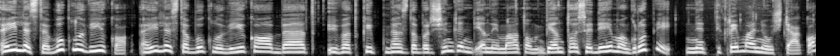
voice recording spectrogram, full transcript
eilė stebuklų vyko, eilė stebuklų vyko, bet, bet kaip mes dabar šiandien dienai matom, vien to sėdėjimo grupiai net tikrai man neužteko,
